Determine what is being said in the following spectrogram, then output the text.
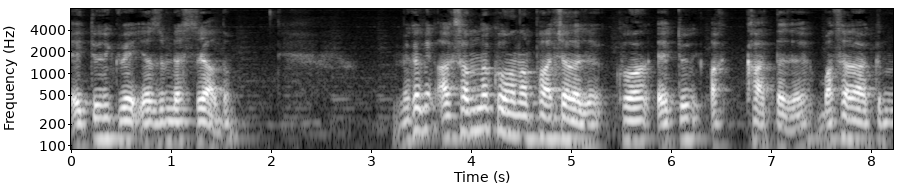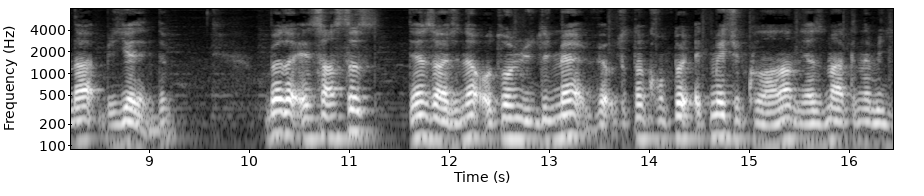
elektronik ve yazılım dersleri aldım. Mekanik aksamında kullanılan parçaları, kullanılan elektronik kartları, batarya hakkında bilgi edindim. Burada insansız deniz aracını otonom yüzdürme ve uçaktan kontrol etme için kullanılan yazılım hakkında bilgi,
